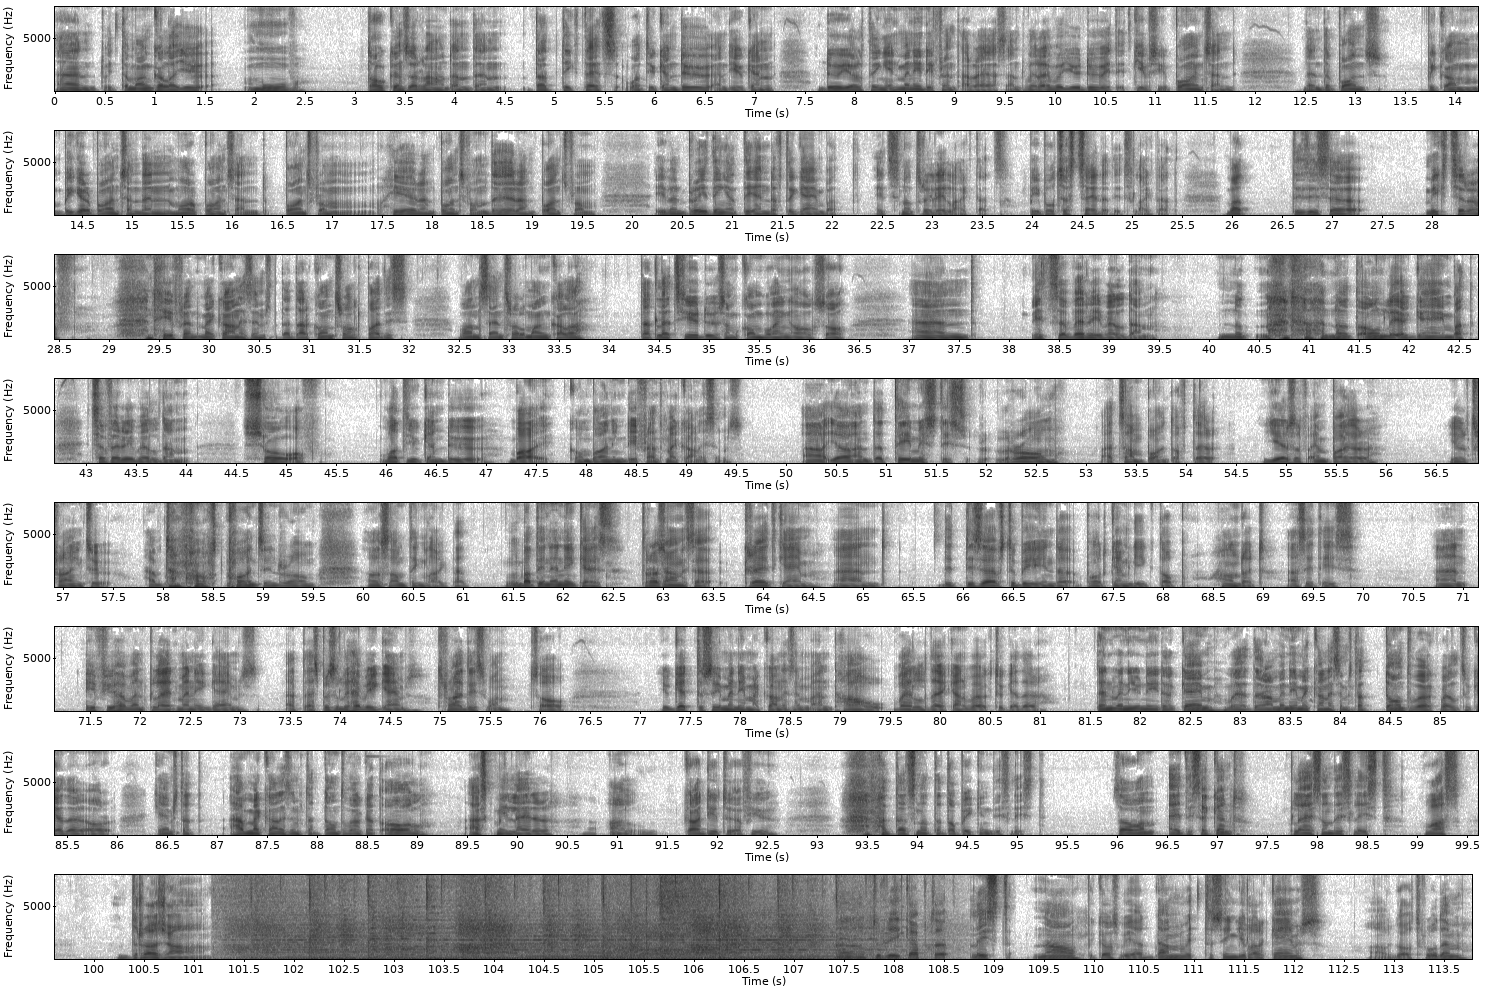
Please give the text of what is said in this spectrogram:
and with the Mancala you move tokens around and then that dictates what you can do. And you can do your thing in many different areas. And wherever you do it it gives you points. And then the points become bigger points and then more points. And points from here and points from there and points from even breathing at the end of the game. But it's not really like that. People just say that it's like that. But this is a mixture of different mechanisms that are controlled by this one central mancala that lets you do some comboing also. And it's a very well done. Not not only a game but it's a very well done show of what you can do by combining different mechanisms uh, yeah and the theme is this rome at some point of years of empire. You're trying to have the most points in rome or something like that. But in any case trajan is a great game and it deserves to be in the board game geek top 100 as it is. And if you haven't played many games especially heavy games try this one. So you get to see many mechanisms and how well they can work together. Then when you need a game where there are many mechanisms that don't work well together or games that have mechanisms that don't work at all ask me later. I'll guide you to a few. But that's not the topic in this list. So on 82nd place on this list was Trajan. To recap the list now, because we are done with the singular games, I'll go through them.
